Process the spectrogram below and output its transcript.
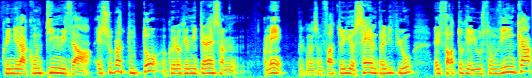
quindi la continuità e soprattutto quello che mi interessa a me, per come sono fatto io, sempre di più, è il fatto che Houston vinca.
